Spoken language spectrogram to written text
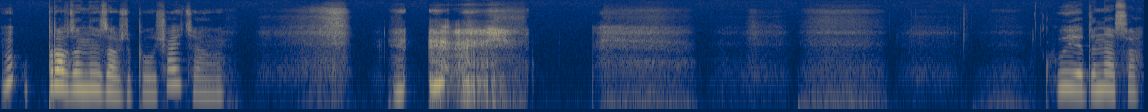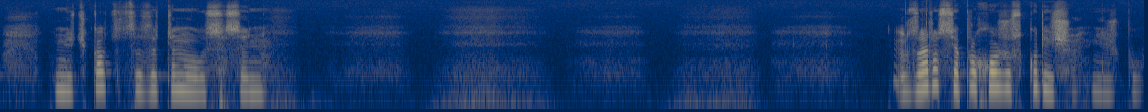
Ну, правда, не завжди виходить, але. Коли я Дениса не чекав, то це затягнулося сильно. Зараз я проходжу скоріше, ніж був.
